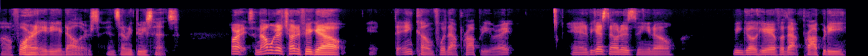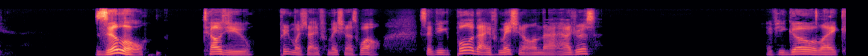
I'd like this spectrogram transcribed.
uh, $488.73. All right, so now we're going to try to figure out the income for that property, right? And if you guys notice, you know, we go here for that property. Zillow tells you pretty much that information as well. So if you pull that information on that address, if you go like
